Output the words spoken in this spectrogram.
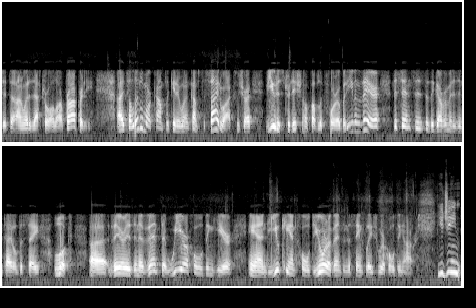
it on what is, after all, our property. Uh, it's a little more complicated when it comes to sidewalks, which are viewed as traditional public fora. But even there, the sense is that the government is entitled to say, look, uh, there is an event that we are holding here, and you can't hold your event in the same place we're holding ours. Eugene,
